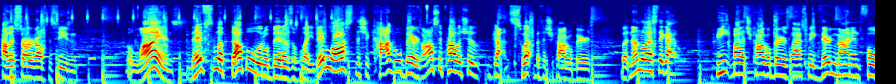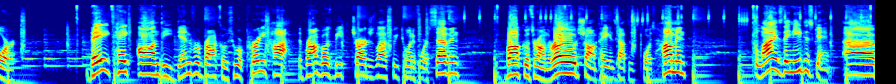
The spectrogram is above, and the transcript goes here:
how they started off the season. The Lions, they've slipped up a little bit as of late. They lost the Chicago Bears. Honestly, probably should have gotten swept by the Chicago Bears. But nonetheless, they got beat by the Chicago Bears last week. They're 9 and 4. They take on the Denver Broncos, who are pretty hot. The Broncos beat the Chargers last week 24 7. Broncos are on the road. Sean Payton's got this boys humming. The Lions, they need this game. Um,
